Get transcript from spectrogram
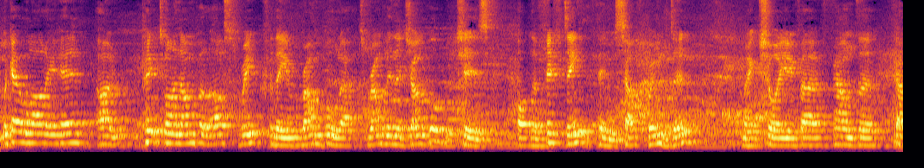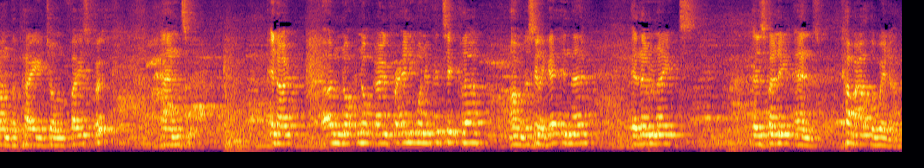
Miguel Marley here. I picked my number last week for the Rumble at Rumble in the Jungle, which is on the 15th in South Wimbledon. Make sure you've uh, found the found the page on Facebook. And you know, I'm not not going for anyone in particular. I'm just going to get in there, eliminate as many, and come out the winner.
